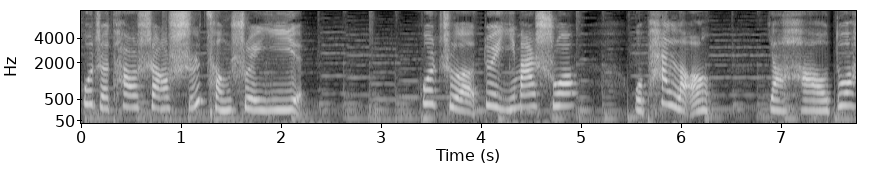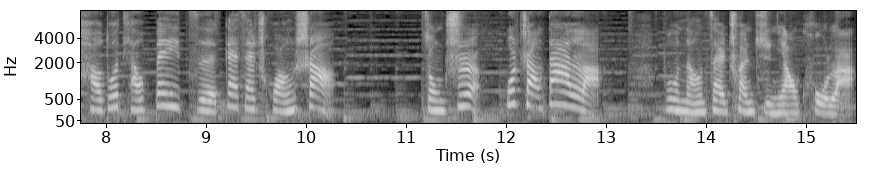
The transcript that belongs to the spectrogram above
或者套上十层睡衣，或者对姨妈说，我怕冷，要好多好多条被子盖在床上。总之，我长大了，不能再穿纸尿裤了。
